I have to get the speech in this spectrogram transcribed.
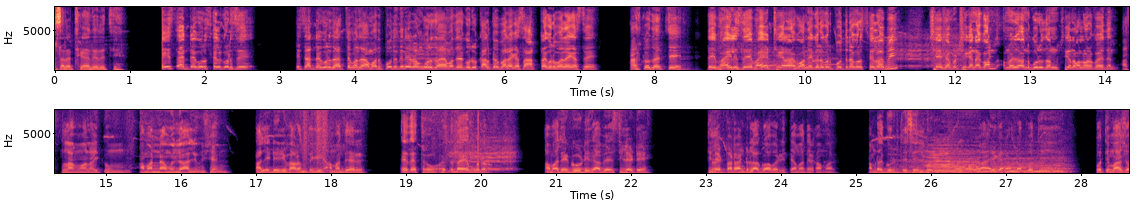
স্যারের ঠিকানা দিয়ে দিচ্ছি। এই চারটা গরু সেল করছে। এই চারটা গরু যাচ্ছে কোন আমাদের প্রতিদিন এরকম গরু যায়। আমাদের গরু কালকেও বাড়া গেছে, আটটা গরু বাড়া গেছে। আজকেও যাচ্ছে। এই ভাই লেছে ভাইয়ের ঠিকানা কোন এগুলো করে প্রতিটা করে সেল হবি। সেই ঠিকানা কোন আমরা গরু ঠিকানা ভালো করে দেন। আসসালামু আলাইকুম, আমার নাম হইল আলী হোসেন, আলী ডেরি ফার্ম থেকে আমাদের। আমাদের গরুটি যাবে সিলেটে। সিলেট পাঠানটুলা গোয়াবাড়িতে আমাদের খামার। আমরা গরুতে সেল করি। ভাই, এখানে আমরা প্রতি প্রতি মাসে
